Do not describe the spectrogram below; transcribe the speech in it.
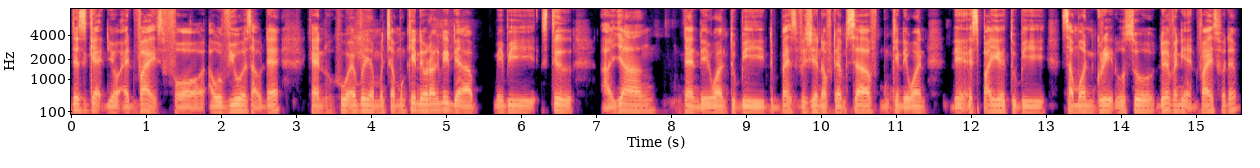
just get your advice for our viewers out there. Kan whoever yang macam mungkin dia orang ni are maybe still uh, young, then they want to be the best version of themselves. Mungkin they want they aspire to be someone great also. Do you have any advice for them?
